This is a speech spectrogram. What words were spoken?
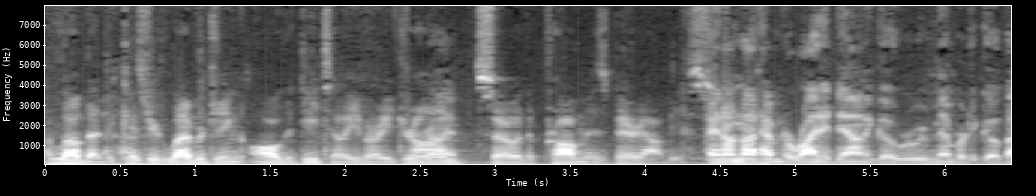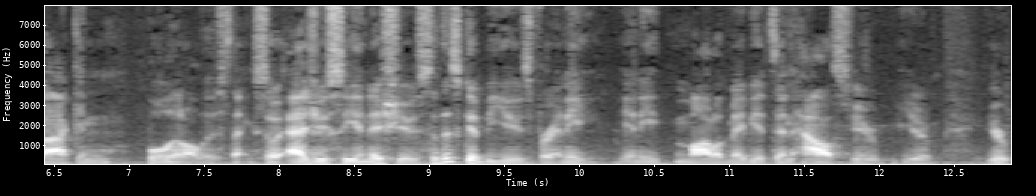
I love that uh-huh. because you're leveraging all the detail you've already drawn, Right. so the problem is very obvious. And I'm not having to write it down and go remember to go back and bullet all those things. So as you see an issue, so this could be used for any any model. Maybe it's in house. You're you're you're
